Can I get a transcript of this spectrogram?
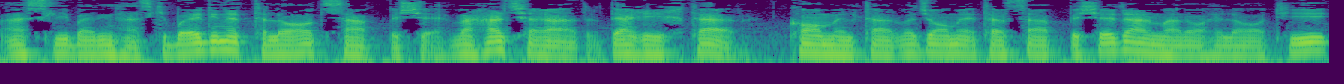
اصلی بر این هست که باید این اطلاعات ثبت بشه و هر چقدر دقیقتر کاملتر و جامعتر ثبت بشه در مراحل آتی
